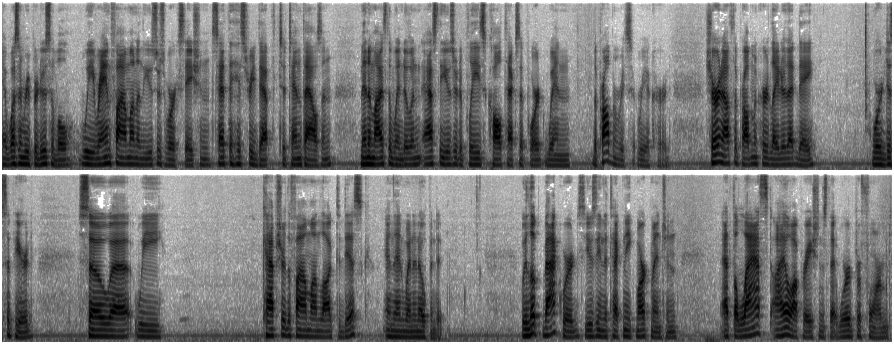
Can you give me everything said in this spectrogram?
it wasn't reproducible, we ran FileMon on the user's workstation, set the history depth to 10,000, minimized the window, and asked the user to please call tech support when the problem re reoccurred. Sure enough, the problem occurred later that day. Word disappeared. So uh, we captured the FileMon log to disk, and then went and opened it. We looked backwards using the technique Mark mentioned at the last I.O. operations that Word performed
